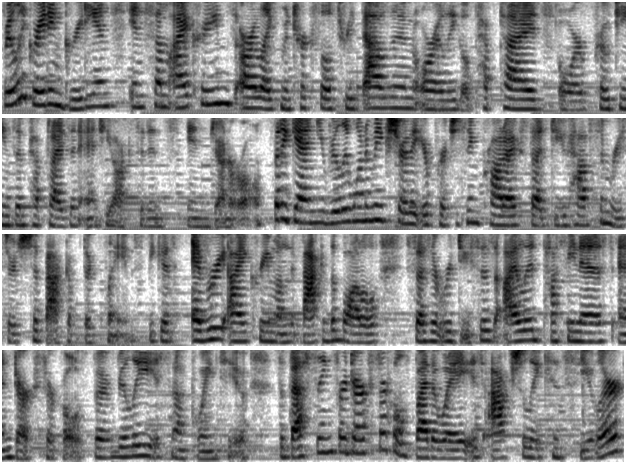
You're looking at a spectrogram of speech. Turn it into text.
Really great ingredients in some eye creams are like Matrixyl 3000 or oligopeptides or proteins and peptides and antioxidants in general. But again, you really want to make sure that you're purchasing products that do have some research to back up their claims because every eye cream on the back of the bottle says it reduces eyelid puffiness and dark circles, but really it's not going to. The best thing for dark circles, by the way, is actually concealer.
